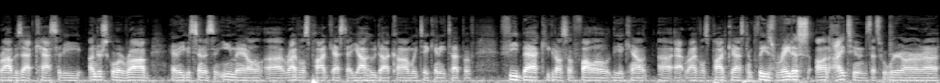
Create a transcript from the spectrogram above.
Rob is at Cassidy underscore Rob. And you can send us an email, uh, rivalspodcast at yahoo.com. We take any type of feedback. You can also follow the account uh, at Rivals Podcast. And please rate us on iTunes. That's what we are uh,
